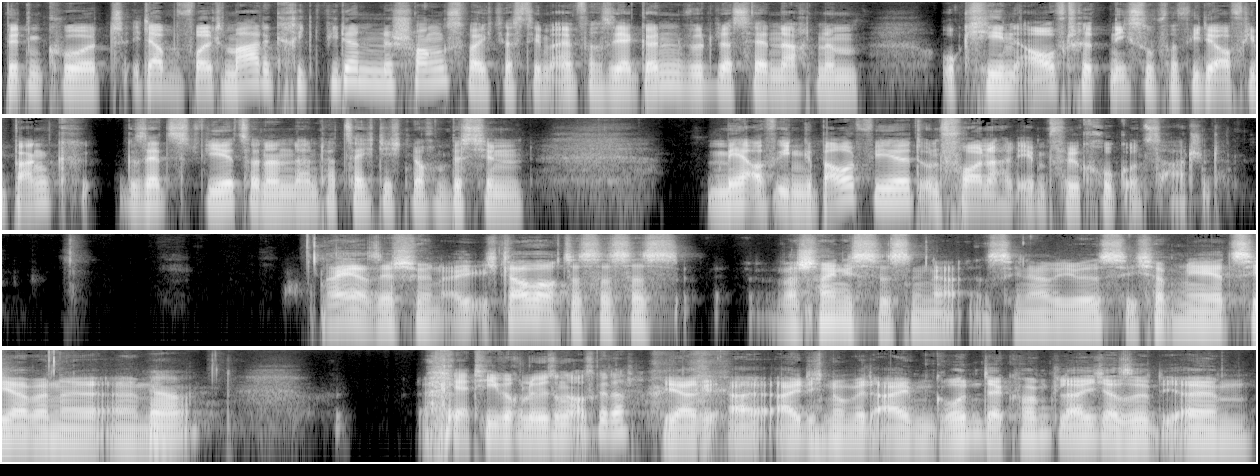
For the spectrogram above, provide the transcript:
Bittenkurt. Ich glaube, Voltemade kriegt wieder eine Chance, weil ich das dem einfach sehr gönnen würde, dass er nach einem okayen Auftritt nicht sofort wieder auf die Bank gesetzt wird, sondern dann tatsächlich noch ein bisschen mehr auf ihn gebaut wird und vorne halt eben Füllkrug und Sargent. Naja, sehr schön. Ich glaube auch, dass das das wahrscheinlichste Szenario ist. Ich habe mir jetzt hier aber eine ähm, ja. Kreativere Lösung ausgedacht. Ja, eigentlich nur mit einem Grund, der kommt gleich. Also ähm,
